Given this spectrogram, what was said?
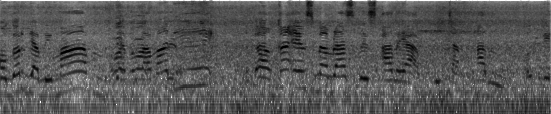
Bogor jam 5 pemberhentian pertama di eh, KM 19 Rest Area Puncak Aru. Oke. istirahat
